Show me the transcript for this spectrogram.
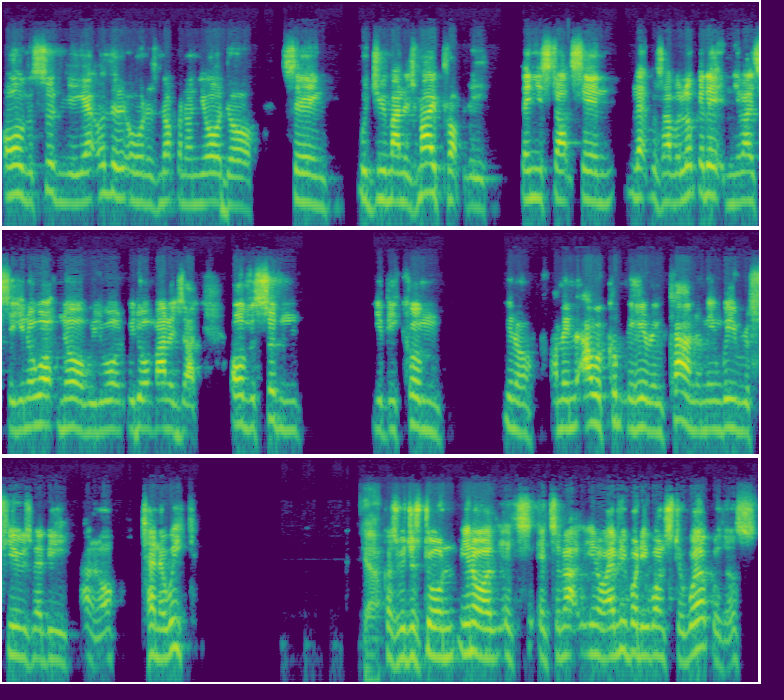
all of a sudden you get other owners knocking on your door saying would you manage my property? Then you start saying let us have a look at it. And you might say you know what? No we won't we don't manage that. All of a sudden you become you know i mean our company here in cannes i mean we refuse maybe i don't know 10 a week yeah. Because we just don't, you know, it's it's about you know everybody wants to work with us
